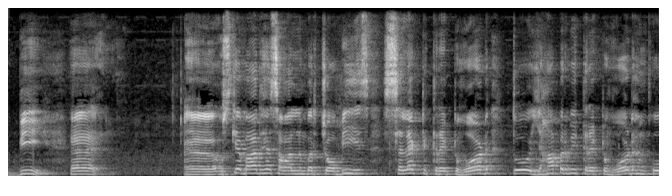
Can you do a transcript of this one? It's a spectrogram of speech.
बी उसके बाद है सवाल नंबर चौबीस सेलेक्ट करेक्ट वर्ड तो यहाँ पर भी करेक्ट वर्ड हमको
